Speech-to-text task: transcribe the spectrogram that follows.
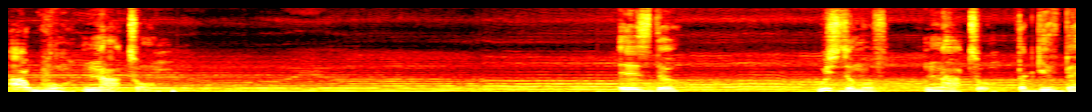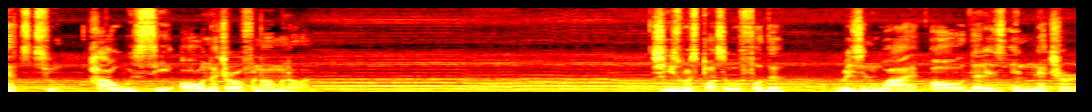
Agwu Nato is the wisdom of Nato that gave birth to how we see all natural phenomena. She is responsible for the reason why all that is in nature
